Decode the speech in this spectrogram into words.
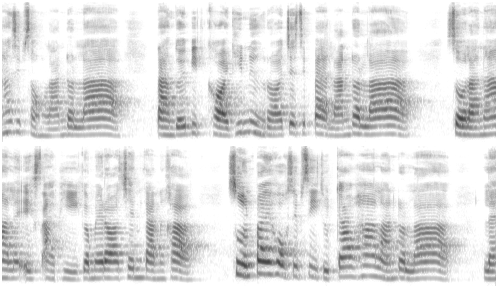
352 ล้านดอลลาร์ ตามด้วยบิตคอยที่ 178 ล้านดอลลาร์ โซลาร่าและ XRP ก็ไม่รอดเช่นกันค่ะ สูญไป 64.95 ล้านดอลลาร์ และ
